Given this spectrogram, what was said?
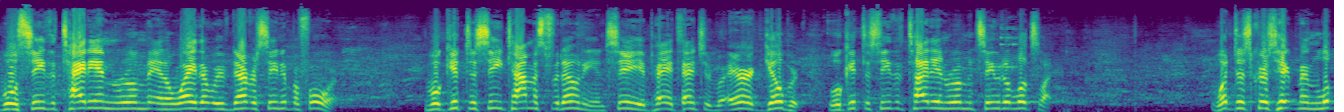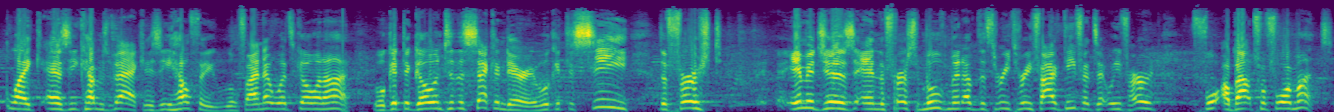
We'll see the tight end room in a way that we've never seen it before. We'll get to see Thomas Fidone and see and pay attention. Arik Gilbert. We'll get to see the tight end room and see what it looks like. What does Chris Hickman look like as he comes back? Is he healthy? We'll find out what's going on. We'll get to go into the secondary. We'll get to see the first images and the first movement of the 335 defense that we've heard for, about for four months.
